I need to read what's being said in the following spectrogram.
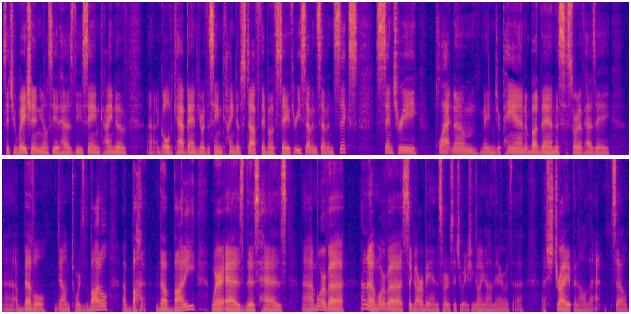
situation. You'll see it has the same kind of uh, gold cap band here with the same kind of stuff. They both say 3776 Century Platinum made in Japan, but then this sort of has a uh, a bevel down towards the bottle, bo the body, whereas this has uh, more of a I don't know, more of a cigar band sort of situation going on there with a a stripe and all that. So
